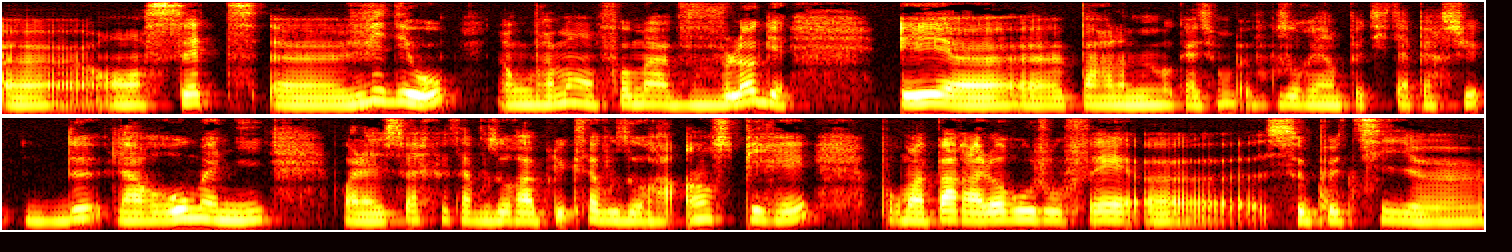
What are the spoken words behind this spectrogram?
en 7 vidéos, donc vraiment en format vlog. Et euh, par la même occasion, bah, vous aurez un petit aperçu de la Roumanie. Voilà, j'espère que ça vous aura plu, que ça vous aura inspiré. Pour ma part, à l'heure où je vous fais euh, ce, petit, euh,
